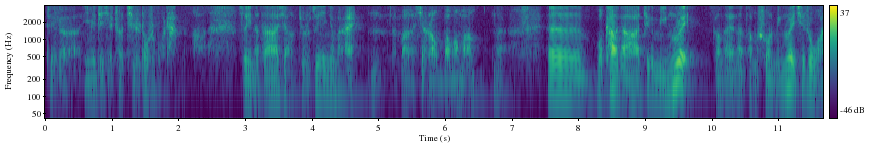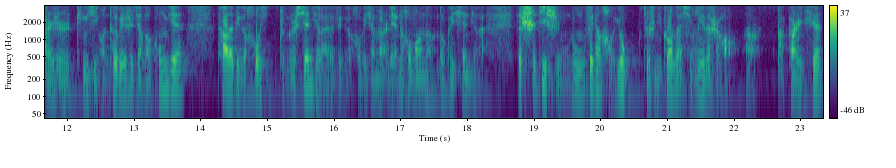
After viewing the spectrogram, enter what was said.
这个因为这些车其实都是国产的啊，所以呢，他想就是最近就买，嗯，那么想让我们帮帮忙啊。呃，我看了看啊，这个明锐。刚才呢，咱们说了，明锐其实我还是挺喜欢，特别是讲到空间，它的这个后整个掀起来的这个后备箱盖，连着后方挡都可以掀起来，在实际使用中非常好用。就是你装载行李的时候啊，把盖儿一掀，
